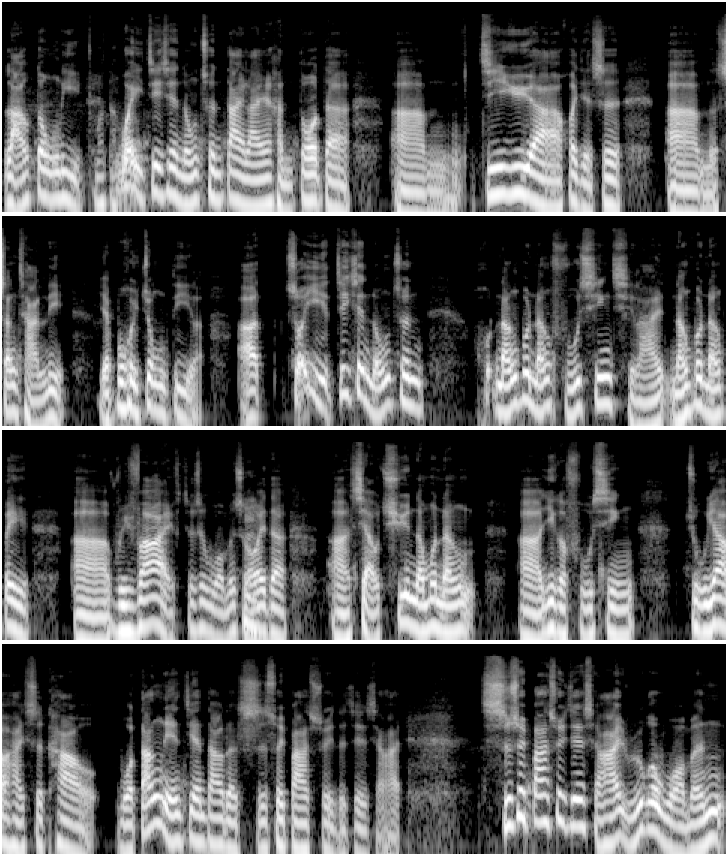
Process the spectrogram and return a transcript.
劳动力，为这些农村带来很多的啊、机遇啊，或者是啊、生产力，也不会种地了。啊、所以这些农村能不能复兴起来，能不能被啊、revive，就是我们所谓的啊、小区能不能啊、一个复兴，主要还是靠我当年见到的十岁八岁的这些小孩。十岁八岁这些小孩，如果我们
